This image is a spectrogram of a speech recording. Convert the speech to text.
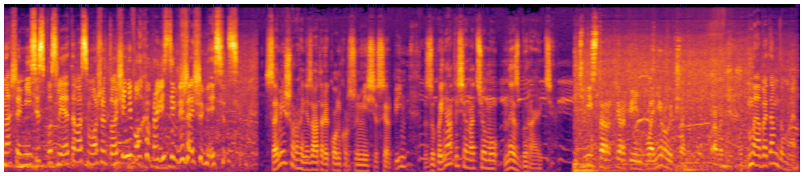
наша миссис после этого сможет очень неплохо провести ближайший месяц. Самі ж організатори конкурсу Місіс Ірпінь зупинятися на цьому не збираються. Мистер Ирпень планируется проводить? Мы об этом думаем.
